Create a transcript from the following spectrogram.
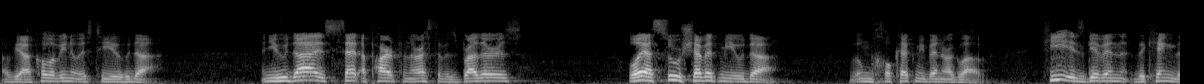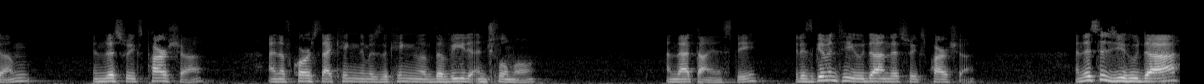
of Yaakov Avinu is to Yehuda. And Yehuda is set apart from the rest of his brothers. Lo yasur shevet mi Yehuda, um mi ben raglav. He is given the kingdom in this week's Parsha. And of course, that kingdom is the kingdom of David and Shlomo and that dynasty. It is given to Yehuda in this week's Parsha. And this is Yehuda,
